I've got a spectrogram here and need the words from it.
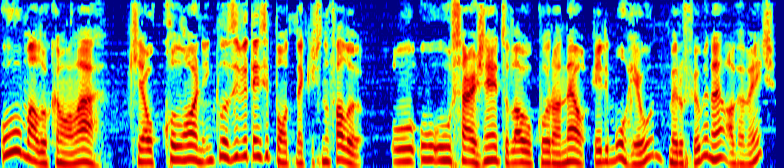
O malucão lá, que é o clone. Inclusive tem esse ponto, né, que a gente não falou. O, o, o, sargento lá, o coronel, ele morreu no primeiro filme, né, obviamente.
